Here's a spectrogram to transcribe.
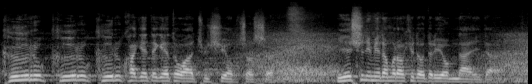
거룩 거룩 거룩하게 되게 도와주시옵소서. 예수님 이름으로 기도드리옵나이다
